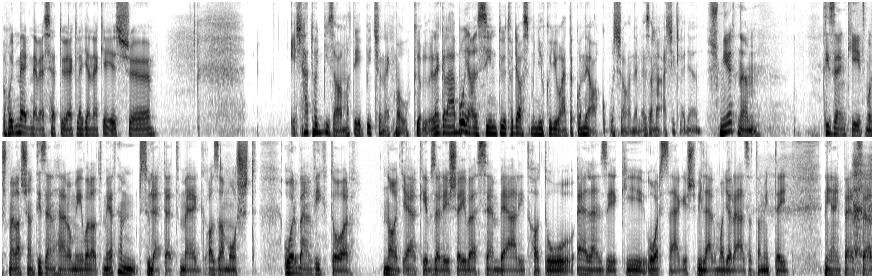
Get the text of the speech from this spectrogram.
hogy megnevezhetőek legyenek, és és hát, hogy bizalmat építsenek maguk körül. Legalább olyan szintűt, hogy azt mondjuk, hogy jó, hát akkor ne a kósa, hanem ez a másik legyen. És miért nem 12, most már lassan 13 év alatt miért nem született meg az a most Orbán Viktor nagy elképzeléseivel szembeállítható ellenzéki ország és világ magyarázat, amit te itt néhány perccel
